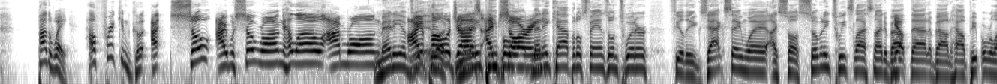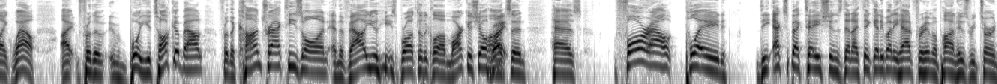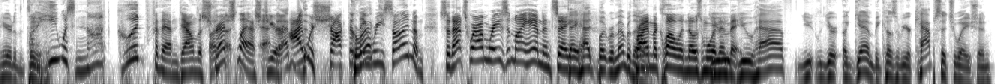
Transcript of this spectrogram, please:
By the way, how freaking good! I so I was so wrong. Hello, I'm wrong. Many of I the- look, apologize. I'm people- sorry. Many Capitals fans on Twitter feel the exact same way. I saw so many tweets last night about Yep. that, about how people were like, "Wow, I for the boy you talk about for the contract he's on and the value he's brought to the club. Marcus Johansson has far outplayed." The expectations that I think anybody had for him upon his return here to the team. But he was not good for them down the stretch last year. uh, I was shocked that correct. they re-signed him. So that's where I'm raising my hand and saying they had, but remember though, Brian MacLellan knows more you, than me. You have you you're again because of your cap situation.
